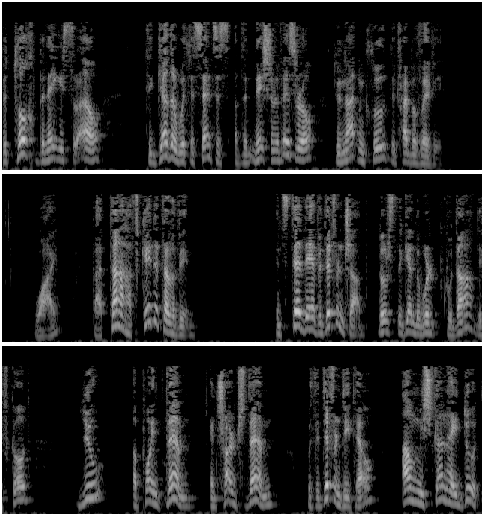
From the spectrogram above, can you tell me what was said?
betoch bnei Israel, together with the census of the nation of Israel, do not include the tribe of Levi. Why? Instead, they have a different job. Notice again the word pkuda, lifkod. You appoint them and charge them with a different detail. Al mishkan haidut,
